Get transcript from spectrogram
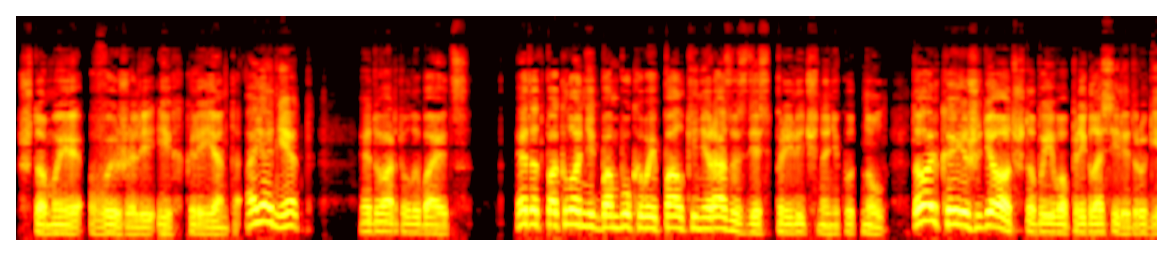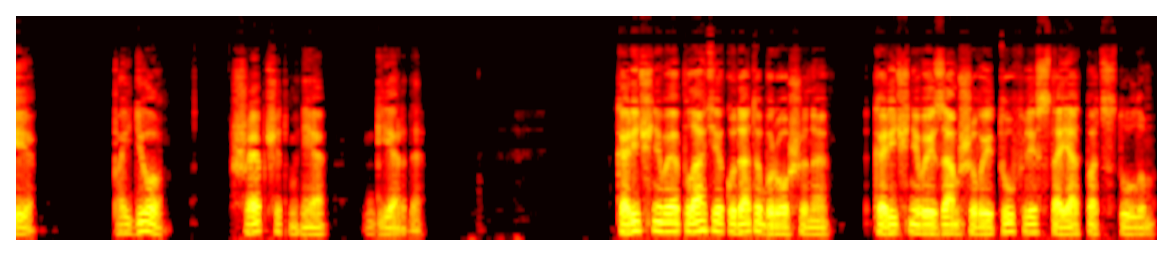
что мы выжили их клиента. А я нет, — Эдуард улыбается. Этот поклонник бамбуковой палки ни разу здесь прилично не кутнул. Только и ждет, чтобы его пригласили другие. — Пойдем, — шепчет мне Герда. Коричневое платье куда-то брошено. Коричневые замшевые туфли стоят под стулом.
